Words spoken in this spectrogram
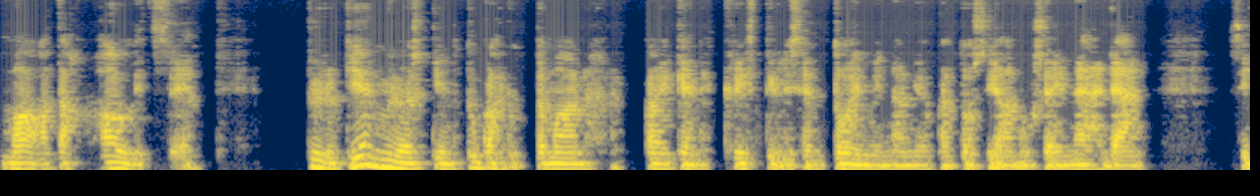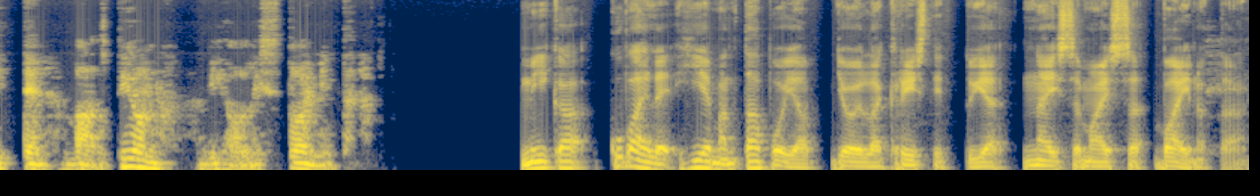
maata hallitsee, pyrkien myöskin tukahduttamaan kaiken kristillisen toiminnan, joka tosiaan usein nähdään sitten valtion vihollistoimintana. Mika, kuvaile hieman tapoja, joilla kristittyjä näissä maissa vainotaan.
